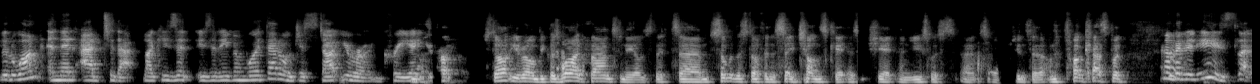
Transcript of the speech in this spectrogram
little one, and then add to that? Like, is it is it even worth that, or just start your own, create your own? Start, start your own because what I found to Neil is that um, some of the stuff in the St John's kit is shit and useless. Uh, so I shouldn't say that on the podcast, but No, but it is. Like,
